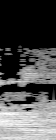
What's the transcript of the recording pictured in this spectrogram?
you know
